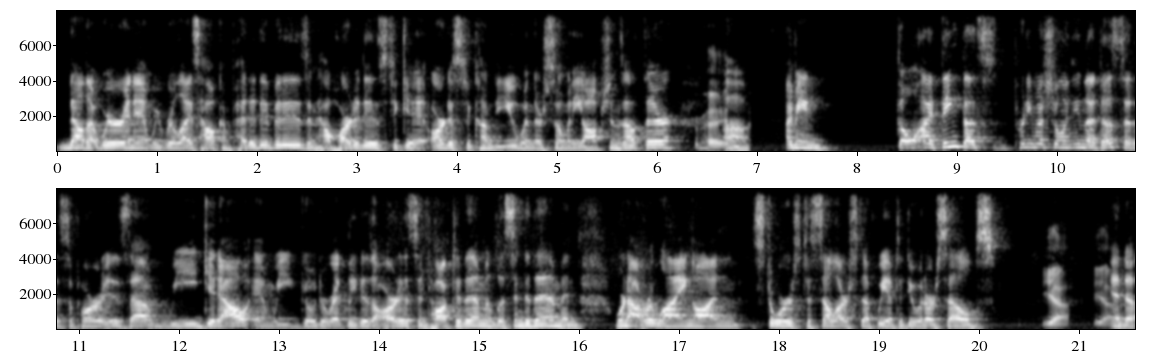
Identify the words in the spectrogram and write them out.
now that we're in it, we realize how competitive it is and how hard it is to get artists to come to you when there's so many options out there. Right. Um, I mean, don't I think that's pretty much the only thing that does set us apart is that we get out and we go directly to the artists and talk to them and listen to them and we're not relying on stores to sell our stuff. We have to do it ourselves. Yeah, yeah. And uh,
